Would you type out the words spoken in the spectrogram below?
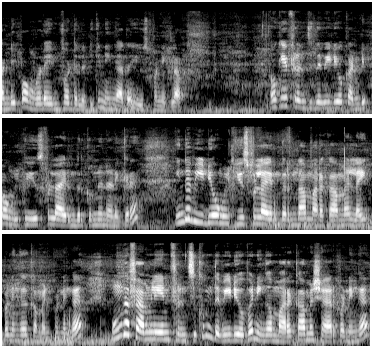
கண்டிப்பாக உங்களோட இன்ஃபர்டிலிட்டிக்கு நீங்கள் அதை யூஸ் பண்ணிக்கலாம். ஓகே ஃப்ரெண்ட்ஸ் இந்த வீடியோ கண்டிப்பாக உங்களுக்கு யூஸ்ஃபுல்லாக இருந்திருக்கும்னு நினைக்கிறேன். இந்த வீடியோ உங்களுக்கு யூஸ்ஃபுல்லாக இருந்திருந்தால் மறக்காமல் லைக் பண்ணுங்கள் கமெண்ட் பண்ணுங்கள் உங்கள் ஃபேமிலி அண்ட் ஃப்ரெண்ட்ஸுக்கும் இந்த வீடியோவை நீங்கள் மறக்காமல் ஷேர் பண்ணுங்கள்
